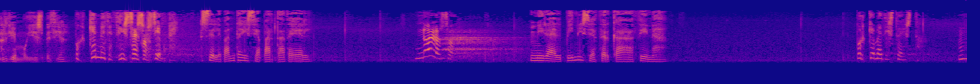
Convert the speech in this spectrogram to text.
alguien muy especial. ¿Por qué me decís eso siempre? Se levanta y se aparta de él. No lo soy. Mira el pin y se acerca a Cina. ¿Por qué me diste esto? ¿Mm?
